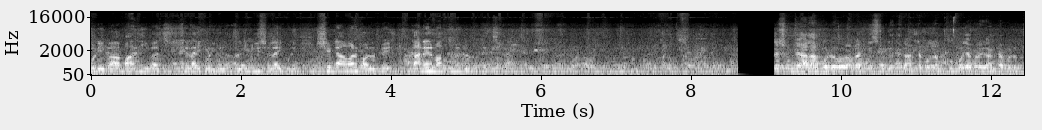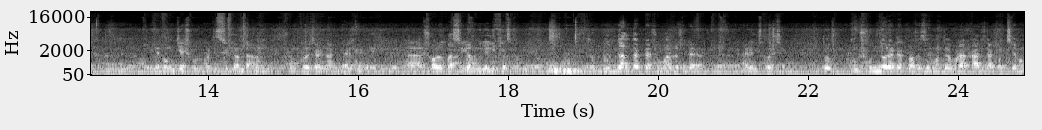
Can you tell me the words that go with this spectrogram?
করি বা বাঁধি বা সেলাই করি মানে আলটিমেটলি সেলাই করি সেটা আমার গল্পে গানের মাধ্যমে গড়ে উঠেছে। সঙ্গে আলাপ হলো, আমরা গিয়ে স্টুডিওতে গানটা করলাম, খুব মজা করে গানটা হলো। এবং যে সুর করেছে সৃজন দারুণ সুর করেছে গানটা এবং স্বরূপ আর সৃজন মিলে লিখেছে। তো দুর্দান্ত একটা সমাল্য সেটা অ্যারেঞ্জ করেছে। তো খুব সুন্দর একটা প্রসেসের মধ্যে ওরা কাজটা করছে এবং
